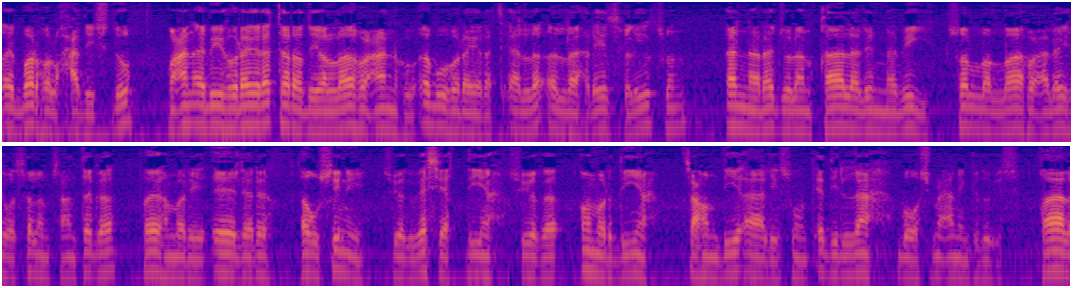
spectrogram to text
أي بره الحديث دو. وعن أبي هريرة رضي الله عنه. أبو هريرة ألا الله ريز خليلسون أن رجلا قال للنبي صلى الله عليه وسلم سعنتقى فيهمري إيلر أوصني سيوغ وسيت ديح سيوغ أمر ديح سهم دي آلي سونت إدي الله بوش معنى قدويس قال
